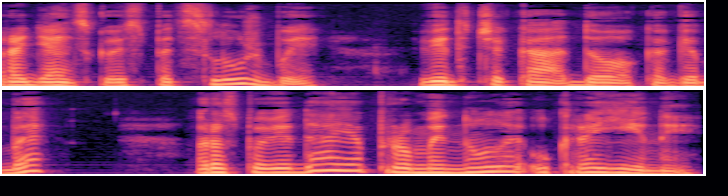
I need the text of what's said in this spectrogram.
радянської спецслужби від ЧК до КГБ, розповідає про минуле України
